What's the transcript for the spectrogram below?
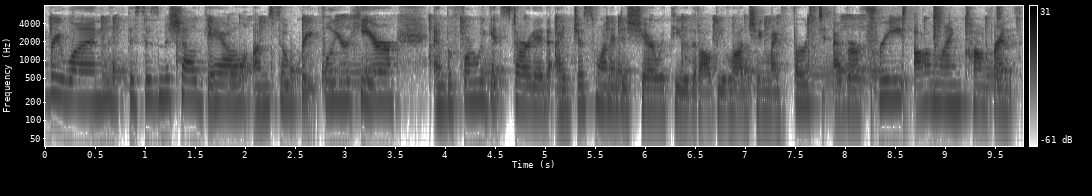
everyone. This is Michelle Gale. I'm so grateful you're here. And before we get started, I just wanted to share with you that I'll be launching my first ever free online conference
